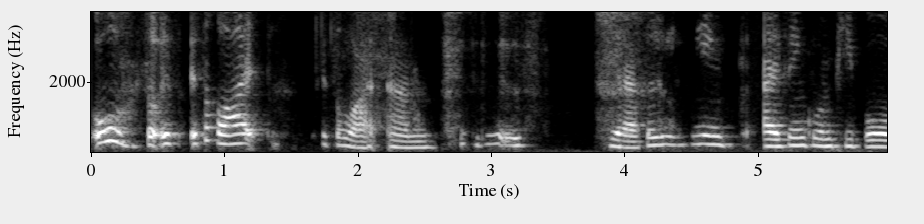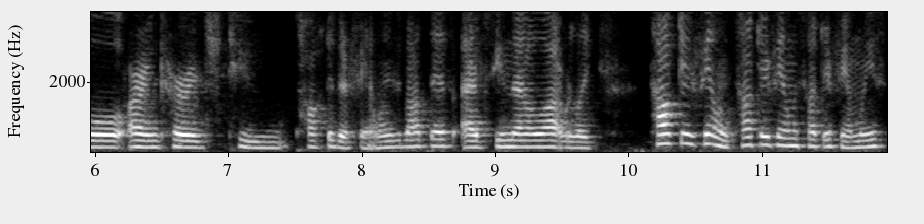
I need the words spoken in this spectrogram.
oh so it's it's a lot. It's a lot um it is. yeah so i think i think when people are encouraged to talk to their families about this i've seen that a lot we're like talk to your families talk to your families talk to your families.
